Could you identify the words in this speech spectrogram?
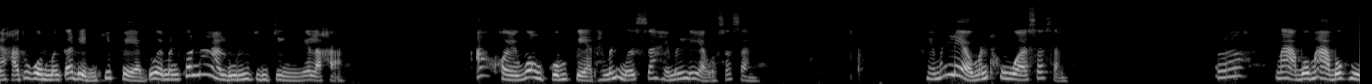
นะคะ ทุกคนมันก็เด่นที่แปดด้วยมันก็น่าลุ้นจริง ๆ เนี่ยแหละค่ะอ้าวข่อยวงกลมแปดให้มันเหมือนซะให้มันเหลี่ยวซะสันให้มันเหลี่ยวมันทัวซะสันเออมาบ่มาบ่หู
